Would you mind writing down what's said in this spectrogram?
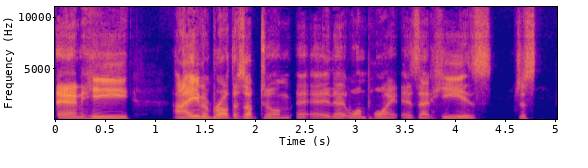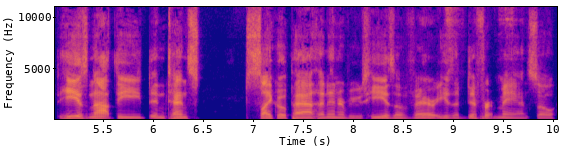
and he. I even brought this up to him at, at one point. Is that he is just he is not the intense psychopath in interviews. He is a very he's a different man. So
